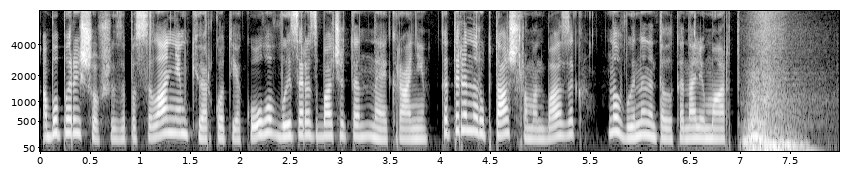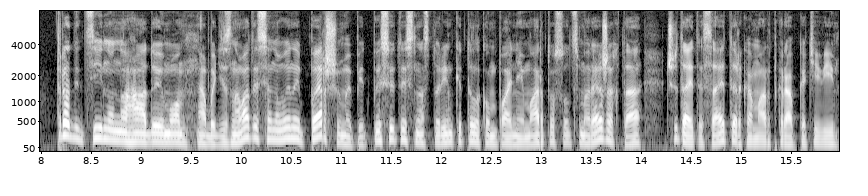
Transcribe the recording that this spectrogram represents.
або перейшовши за посиланням, QR-код якого ви зараз бачите на екрані. Катерина Рупташ, Роман Базик. Новини на телеканалі Март. Традиційно нагадуємо, аби дізнаватися новини першими, підписуйтесь на сторінки телекомпанії Март у соцмережах та читайте сайт rkmart.tv.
